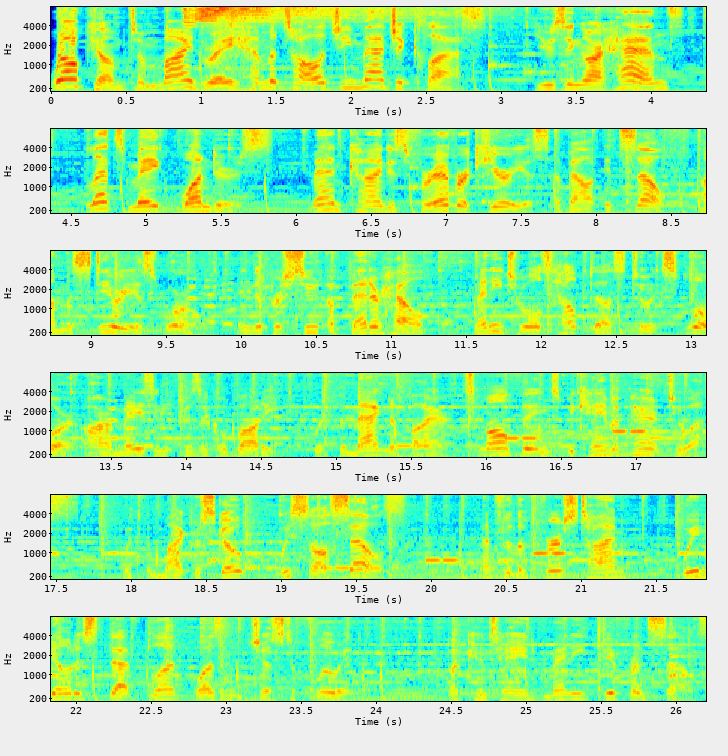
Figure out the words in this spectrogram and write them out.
Welcome to Mindray Hematology Magic Class. Using our hands, let's make wonders. Mankind is forever curious about itself, a mysterious world. In the pursuit of better health, many tools helped us to explore our amazing physical body. With the magnifier, small things became apparent to us. With the microscope, we saw cells. And for the first time, we noticed that blood wasn't just a fluid, but contained many different cells.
